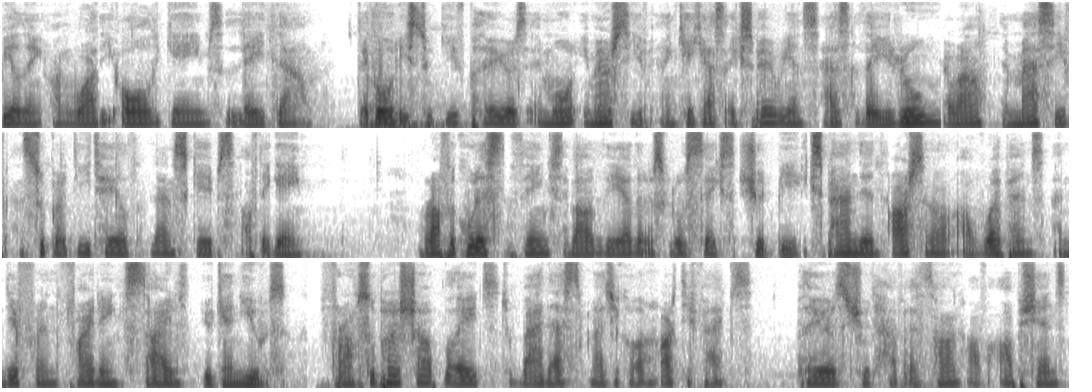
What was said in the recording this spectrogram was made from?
building on what the old games laid down. The goal is to give players a more immersive and kick-ass experience as they roam around the massive and super detailed landscapes of the game. One of the coolest things about the Elder Scrolls 6 should be expanded arsenal of weapons and different fighting styles you can use. From super sharp blades to badass magical artifacts, players should have a ton of options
